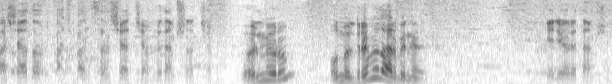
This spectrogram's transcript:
Aşağı doğru kaç. Ben sana şey atacağım. Redemption atacağım. Ölmüyorum. Oğlum öldüremiyorlar beni. Geliyor Redemption.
